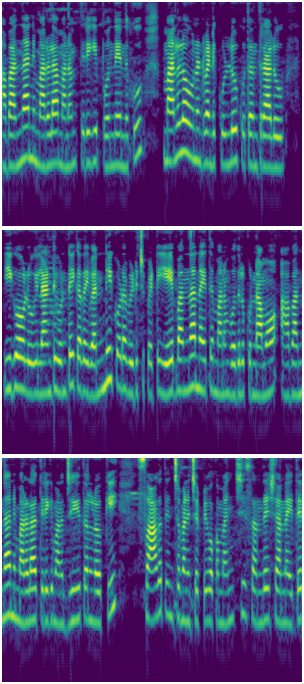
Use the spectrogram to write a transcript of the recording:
ఆ బంధాన్ని మరలా మనం తిరిగి పొందేందుకు మనలో ఉన్నటువంటి కుళ్ళు కుతంత్రాలు ఈగోలు ఇలాంటివి ఉంటాయి కదా ఇవన్నీ కూడా విడిచిపెట్టి ఏ బంధాన్ని అయితే మనం వదులుకున్నామో ఆ బంధాన్ని మరలా తిరిగి మన జీవితంలోకి స్వాగతించమని చెప్పి ఒక మంచి సందేశాన్ని అయితే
